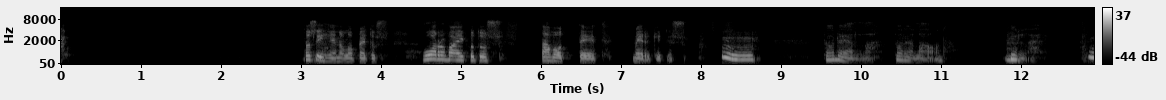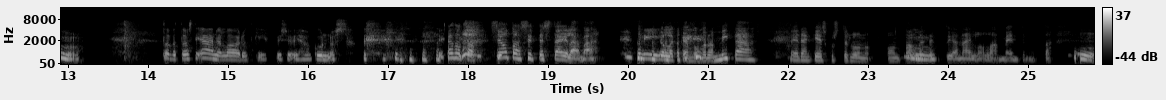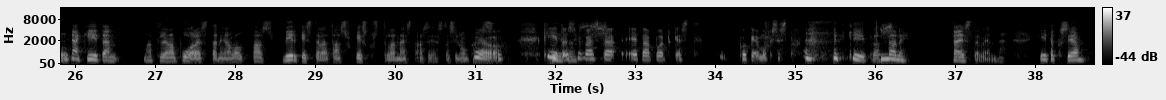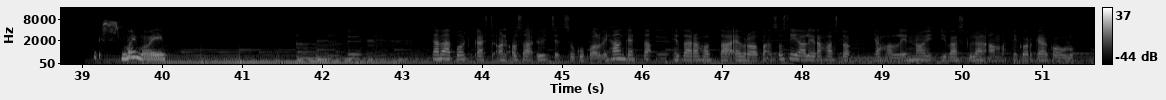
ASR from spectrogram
Tosi hieno lopetus. Vuorovaikutus, tavoitteet, merkitys. Hmm. Todella, todella on. Mm. Kyllä. Hmm. Toivottavasti äänenlaadutkin pysyy ihan kunnossa. Katsotaan, se on taas sitten sitä elämää. niin, Jollekään voi voida mitään. Meidän keskustelun on talletettu ja näillä ollaan menty, mutta hmm. minä kiitän Mattilenan puolestani. On ollut taas virkistävä taas keskustella näistä asioista sinun kanssa. Joo. Kiitos, Kiitos. hyvästä etäpodcast-kokemuksesta. Kiitos. No niin, näistä mennään. Kiitoksia. Yes, moi moi! Tämä podcast on osa Ytset-sukupolvihanketta, jota rahoittaa Euroopan sosiaalirahasto ja hallinnoi Jyväskylän ammattikorkeakoulu.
